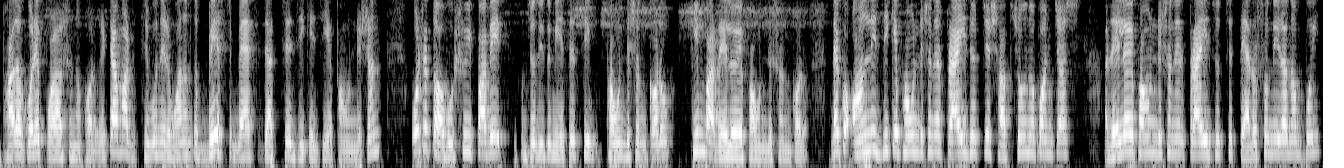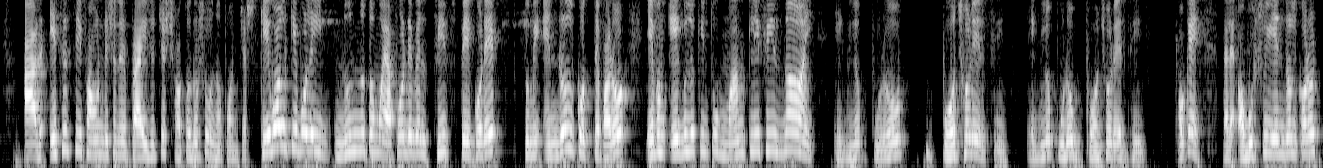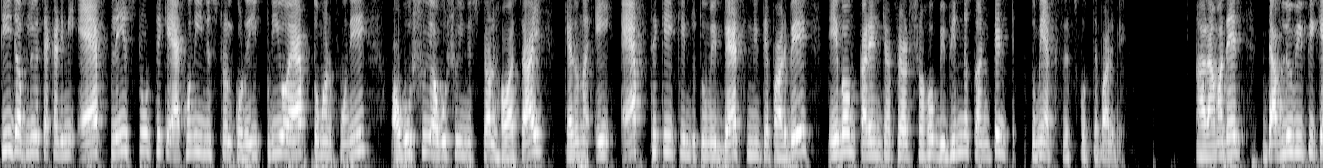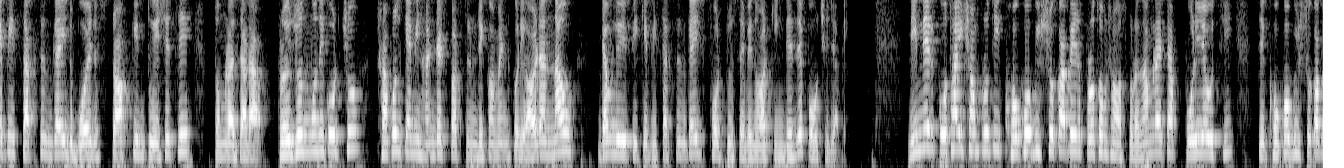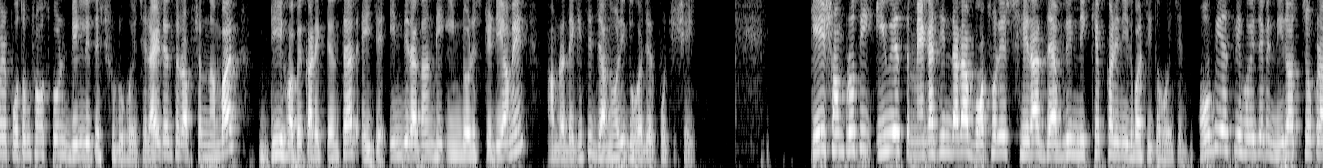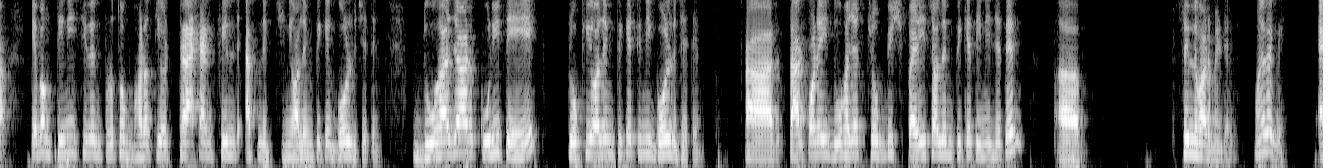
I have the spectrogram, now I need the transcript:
ভালো করে পড়াশুনো করো। এটা আমার জীবনের one of the best batch যাচ্ছে জিকে জিএ ফাউন্ডেশন ওটা তো অবশ্যই পাবে যদি তুমি এসএসসি ফাউন্ডেশন করো কিংবা রেলওয়ে ফাউন্ডেশন করো। দেখো অনলি জিকে ফাউন্ডেশনের প্রাইস হচ্ছে সাতশো উনপঞ্চাশ রেলওয়ে ফাউন্ডেশনের প্রাইস হচ্ছে তেরোশো নিরানব্বই, আর এসএসসি ফাউন্ডেশনের প্রাইস হচ্ছে সতেরোশো উনপঞ্চাশ কেবল কেবল এই ন্যূনতম অ্যাফোর্ডেবল ফিস পে করে তুমি এনরোল করতে পারো, এবং এগুলো কিন্তু মান্থলি ফিজ নয়, এগুলো পুরো বছরের ফিজ এগুলো পুরো বছরের ফিজ ওকে তাহলে অবশ্যই এনরোল করো। T WS academy app play store থেকে এখনই ইনস্টল করো। এই প্রিয় অ্যাপ তোমার ফোনে অবশ্যই অবশ্যই ইনস্টল হওয়া চাই। কেননা এই অ্যাপ থেকেই কিন্তু তুমি ব্যাচ নিতে পারবে এবং কারেন্ট অ্যাফেয়ার্স সহ বিভিন্ন কন্টেন্ট তুমি অ্যাক্সেস করতে পারবে। আর আমাদের ডাব্লিউবিপি কেপি সাকসেস গাইড বইয়ের স্টক কিন্তু এসেছে। তোমরা যারা প্রয়োজন মনে করছ, সকলকে আমি হান্ড্রেড পার্সেন্ট রিকমেন্ড করি। Order now. WBP KP success guide four to seven working ডেজে পৌঁছে যাবে। নিম্নের কোথায় সম্প্রতি খো খো বিশ্বকাপের প্রথম সংস্করণ? আমরা এটা পড়িয়েওছি যে খো খো বিশ্বকাপের প্রথম সংস্করণ দিল্লিতে শুরু হয়েছে। Right answer option number D হবে কারেক্ট অ্যান্সার এই যে ইন্দিরা গান্ধী ইনডোর স্টেডিয়ামে আমরা দেখেছি জানুয়ারি দু হাজার পঁচিশেই। কে সম্প্রতি ইউএস ম্যাগাজিন দ্বারা বছরের সেরা জ্যাভলিন নিক্ষেপকারী নির্বাচিত হয়েছেন? অবভিয়াসলি হয়ে যাবে নীরজ চোপড়া। এবং তিনি ছিলেন প্রথম ভারতীয় ট্র্যাক অ্যান্ড ফিল্ড অ্যাথলিট যিনি অলিম্পিকে গোল্ড জেতেন। দু হাজার কুড়িতে টোকিও অলিম্পিকে তিনি গোল্ড জেতেন। আর তারপরেই দু হাজার চব্বিশ প্যারিস অলিম্পিকে তিনি জেতেন সিলভার মেডেল মনে থাকবে?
